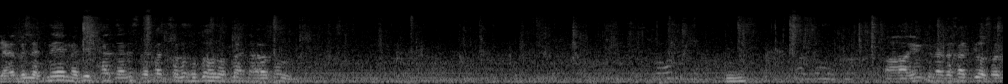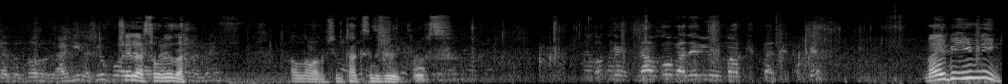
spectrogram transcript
يعني بالاثنين ما فيش حد انا لسه دخلت صلاة الظهر وطلعت على طول اه يمكن انا دخلت جوا صلاة الظهر اجيب اشوف ولا- Şeyler soruyor da. Anlamadım. Şimdi taksimizi bekliyoruz. Now go by there, you market by there, okay? Maybe evening.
